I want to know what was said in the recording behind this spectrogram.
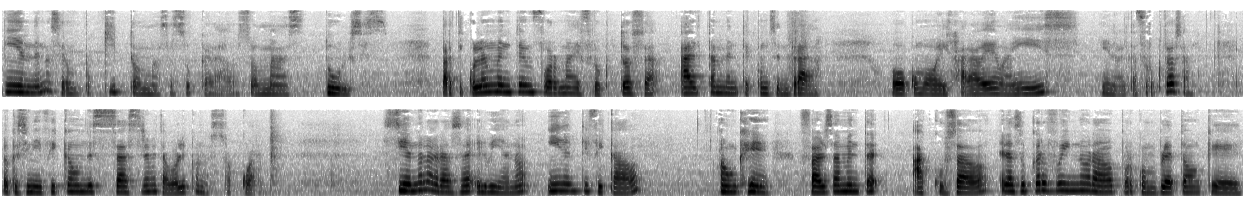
tienden a ser un poquito más azucarados o más dulces, particularmente en forma de fructosa altamente concentrada o como el jarabe de maíz en alta fructosa, lo que significa un desastre metabólico en nuestro cuerpo. Siendo la grasa el villano identificado, aunque falsamente acusado, el azúcar fue ignorado por completo, aunque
